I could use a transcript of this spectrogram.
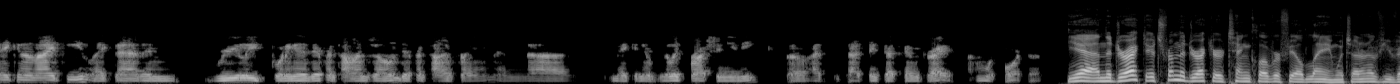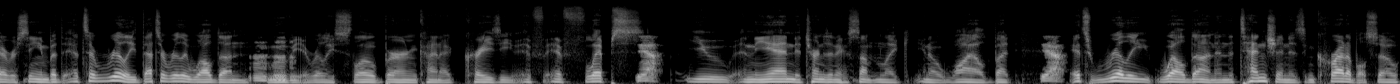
taking an IP like that and really putting it in a different time zone, different time frame, and uh, making it really fresh and unique. So I I think that's gonna be great. I'm looking forward to it. Yeah, and the director it's from the director of Ten Cloverfield Lane, which I don't know if you've ever seen, but it's a really that's a really well done Mhm. movie, a really slow burn, kind of crazy. If it flips Yeah, you in the end, it turns into something like you know wild, but yeah, it's really well done, and the tension is incredible. So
